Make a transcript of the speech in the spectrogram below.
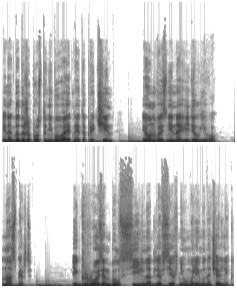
Иногда даже просто не бывает на это причин, и он возненавидел его насмерть. И грозен был сильно для всех неумолимый начальник.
